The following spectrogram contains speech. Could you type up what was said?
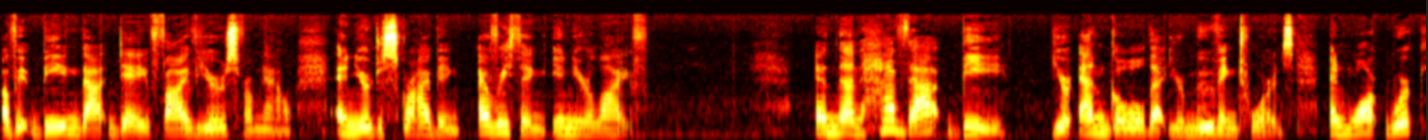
of it being that day five years from now, and you're describing everything in your life. And then have that be your end goal that you're moving towards and work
